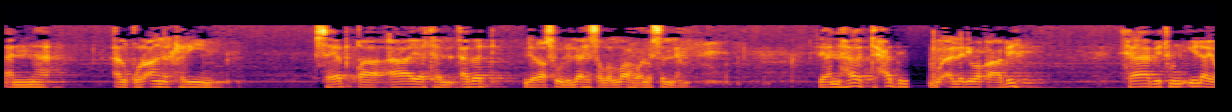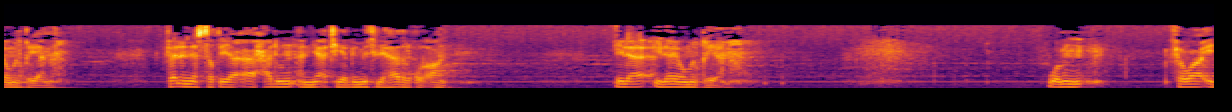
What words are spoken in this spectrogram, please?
أن القرآن الكريم سيبقى آية الأبد لرسول الله صلى الله عليه وسلم. لأن هذا التحدي الذي وقع به ثابت إلى يوم القيامة. فلن يستطيع أحد أن يأتي بمثل هذا القرآن إلى إلى يوم القيامة. ومن فوائد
